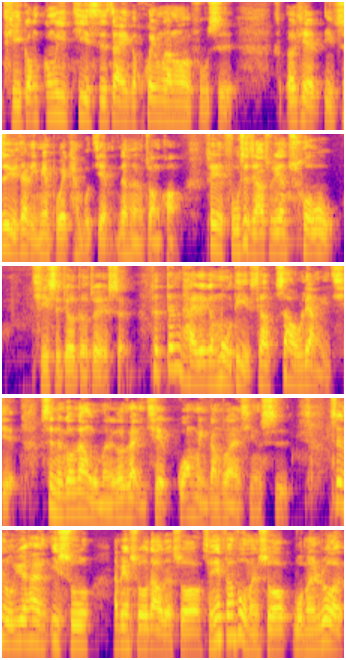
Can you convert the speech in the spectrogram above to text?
提供公益祭司在一个会幕当中的服侍，而且以至于在里面不会看不见任何的状况。所以服侍只要出现错误，其实就得罪了神。这灯台的一个目的是要照亮一切，是能够让我们能够在一切光明当中来行事。正如约翰一书那边说到的说，曾经吩咐我们说，我们若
